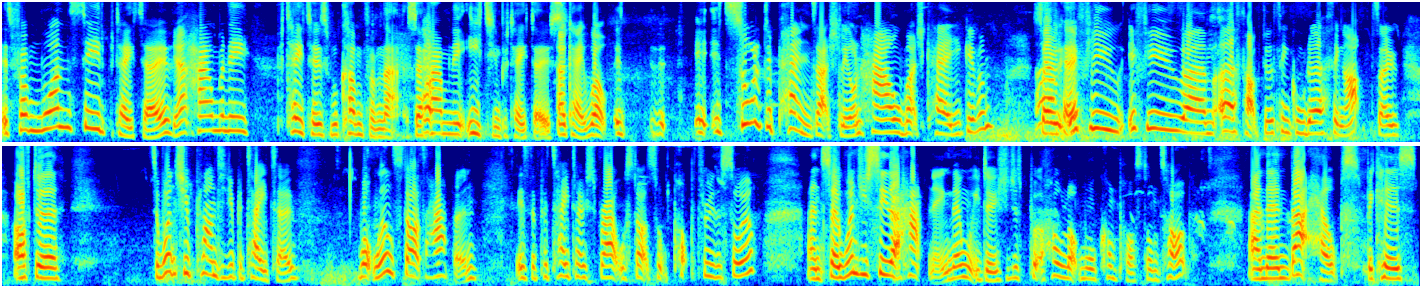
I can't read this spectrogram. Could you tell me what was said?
is from one seed potato, Yeah. how many potatoes will come from that? So how many eating potatoes? Okay, well, it, it, it sort of depends actually on how much care you give them. So Oh, okay. if you if you um, earth up, do a thing called earthing up. So after, so once you've planted your potato, what will start to happen is the potato sprout will start to sort of pop through the soil. And so once you see that happening, then what you do is you just put a whole lot more compost on top. And then that helps because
